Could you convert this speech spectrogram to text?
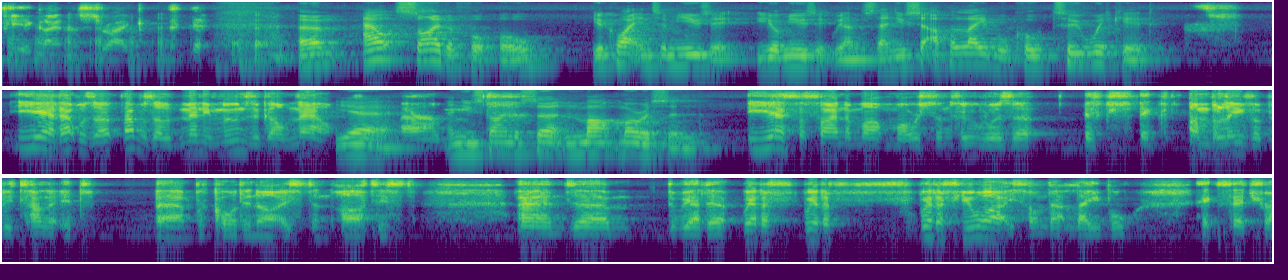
Pierre going on strike. Um, outside of football, you're quite into music. Your music, we understand. You set up a label called Too Wicked. yeah, that was a, that was a many moons ago now. Yeah. Um, and you signed a certain Mark Morrison. Yes, I signed a Mark Morrison, who was a unbelievably talented um, recording artist and artist, and um, we had a we had a we had a we had a few artists on that label, etc.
